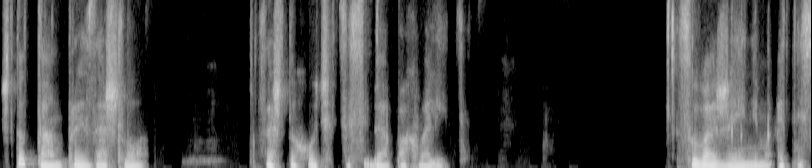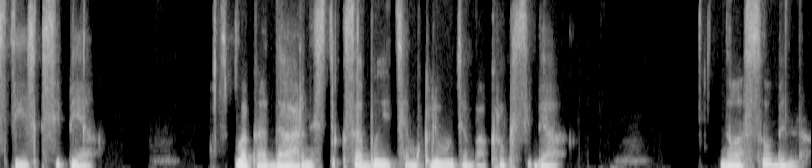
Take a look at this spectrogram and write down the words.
Что там произошло? За что хочется себя похвалить? С уважением отнестись к себе, с благодарностью к событиям, к людям вокруг себя. Но особенно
